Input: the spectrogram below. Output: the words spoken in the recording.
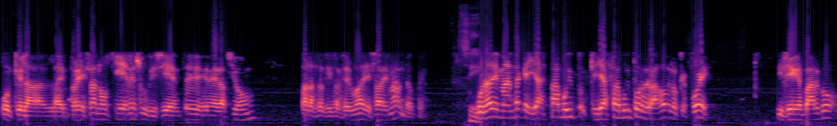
porque la, la empresa no tiene suficiente generación para satisfacer una de esa demanda, pues Sí. una demanda que ya está muy que ya está muy por debajo de lo que fue y sin embargo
